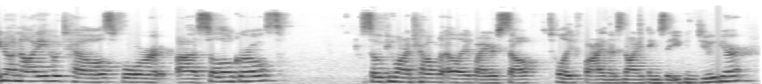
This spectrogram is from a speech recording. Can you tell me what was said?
you know, naughty hotels for uh, solo girls. So if you want to travel to LA by yourself, totally fine. There's naughty things that you can do here,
